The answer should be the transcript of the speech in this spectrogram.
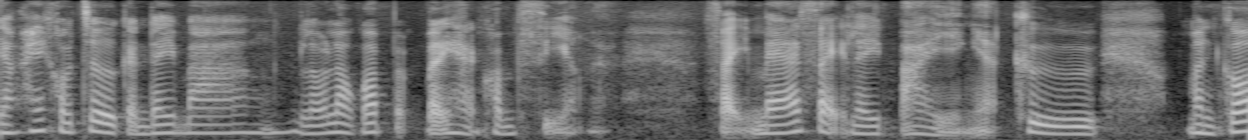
ยังให้เขาเจอกันได้บ้าง แล้วเราก็บริหารความเสี่ยงอะใส่แมสใส่อะไรไปอย่างเงี้ย คือมันก็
